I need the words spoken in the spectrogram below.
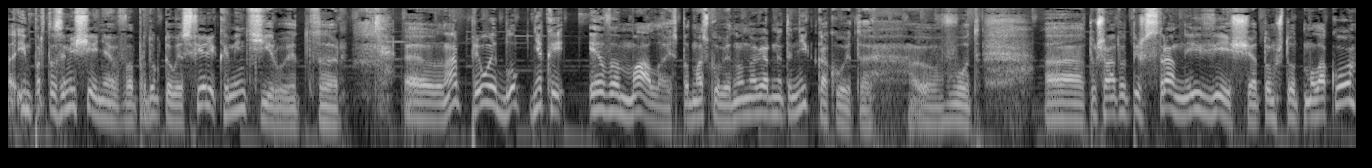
импортозамещение в продуктовой сфере комментирует. Она приводит блок некой Эва Мало из Подмосковья. Ну, наверное, это ник какой-то. Вот. Потому что она тут пишет странные вещи о том, что вот молоко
